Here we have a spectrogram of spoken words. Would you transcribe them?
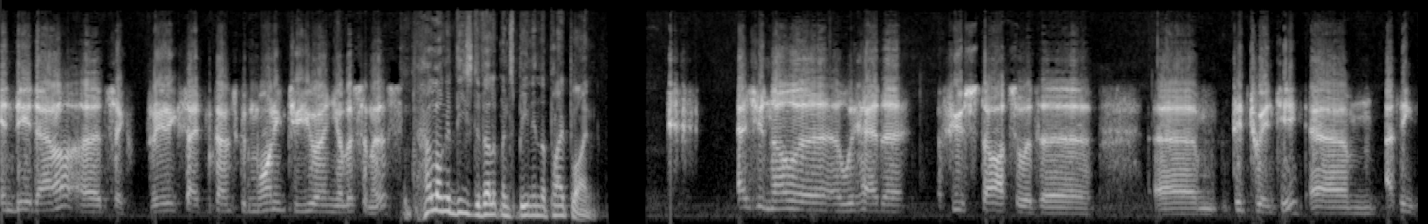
Indeed, Darryl. Uh, it's a very exciting times. Good morning to you and your listeners. How long have these developments been in the pipeline? As you know, uh, we had a, a, few starts with uh, um, T20. Um, I think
